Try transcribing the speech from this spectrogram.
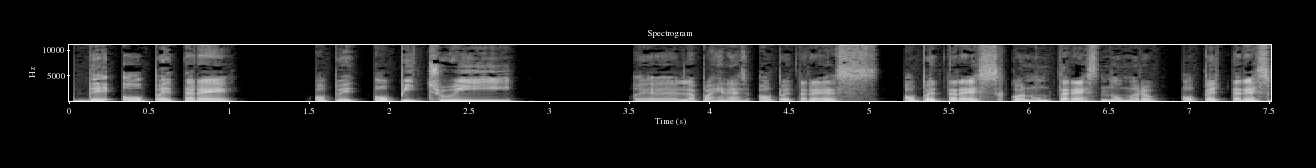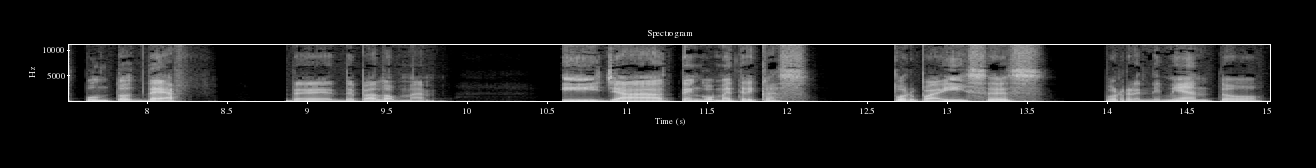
de OP3, OP, 3 eh, la página es OP3, OP3 con un 3 número, OP3.dev de development. Y ya tengo métricas por países, por rendimiento,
